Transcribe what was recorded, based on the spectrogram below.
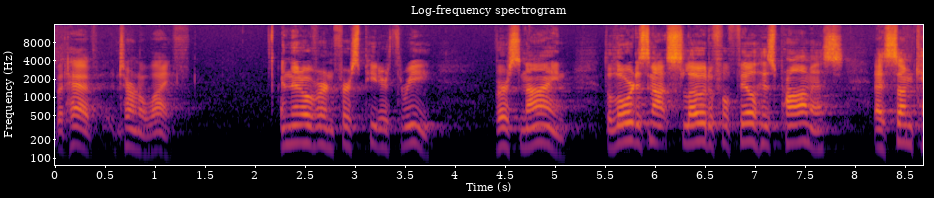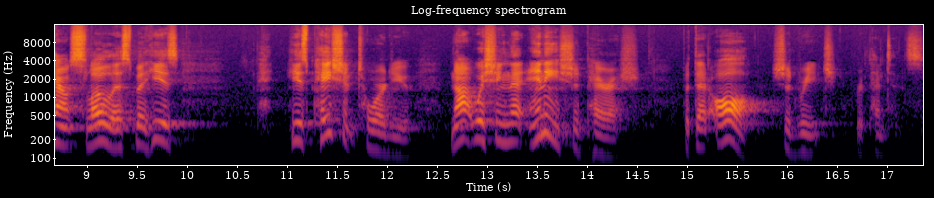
but have eternal life. And then over in 1 Peter 3 verse 9, the Lord is not slow to fulfill his promise, as some count slowness, but he is he is patient toward you, not wishing that any should perish, but that all should reach repentance.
